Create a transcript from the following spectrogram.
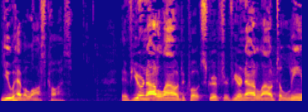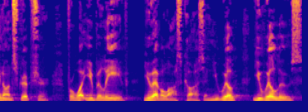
you have a lost cause. If you're not allowed to quote Scripture, if you're not allowed to lean on Scripture for what you believe, you have a lost cause and you will, you will lose.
